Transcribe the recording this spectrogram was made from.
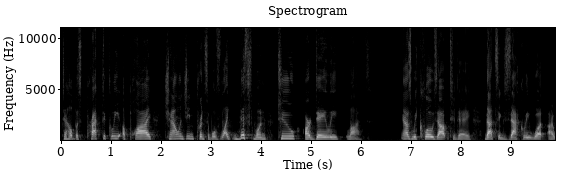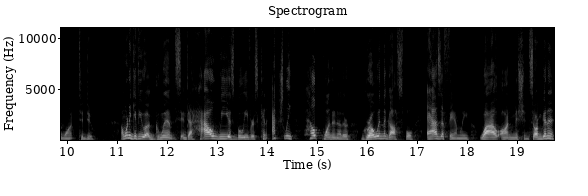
to help us practically apply challenging principles like this one to our daily lives. As we close out today, that's exactly what I want to do. I want to give you a glimpse into how we as believers can actually help one another grow in the gospel as a family while on mission. So I'm going to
